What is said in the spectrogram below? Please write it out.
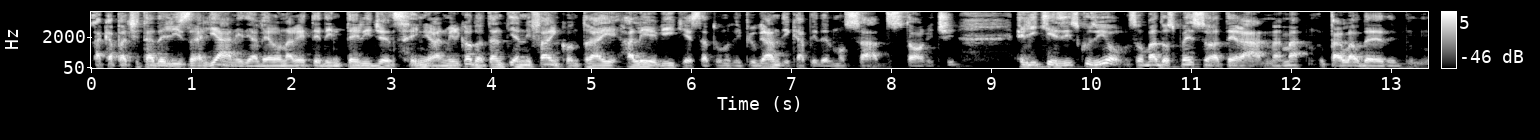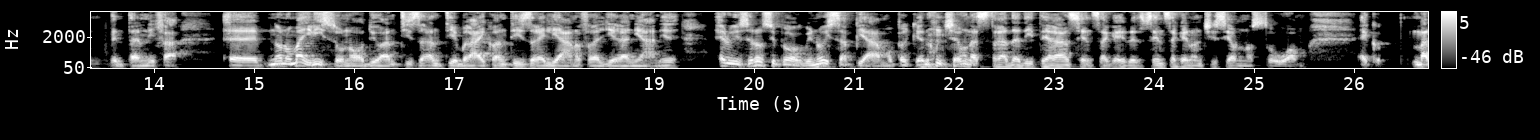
la capacità degli israeliani di avere una rete di intelligence in Iran. Mi ricordo tanti anni fa incontrai Halevi, che è stato uno dei più grandi capi del Mossad storici, e gli chiesi, scusi, io vado spesso a Teheran, ma parlo di vent'anni fa, eh, non ho mai visto un odio anti, anti-ebraico, anti-israeliano fra gli iraniani. E lui disse: Non si preoccupi, noi sappiamo perché non c'è una strada di Teheran senza che, senza che non ci sia un nostro uomo. Ecco, ma,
